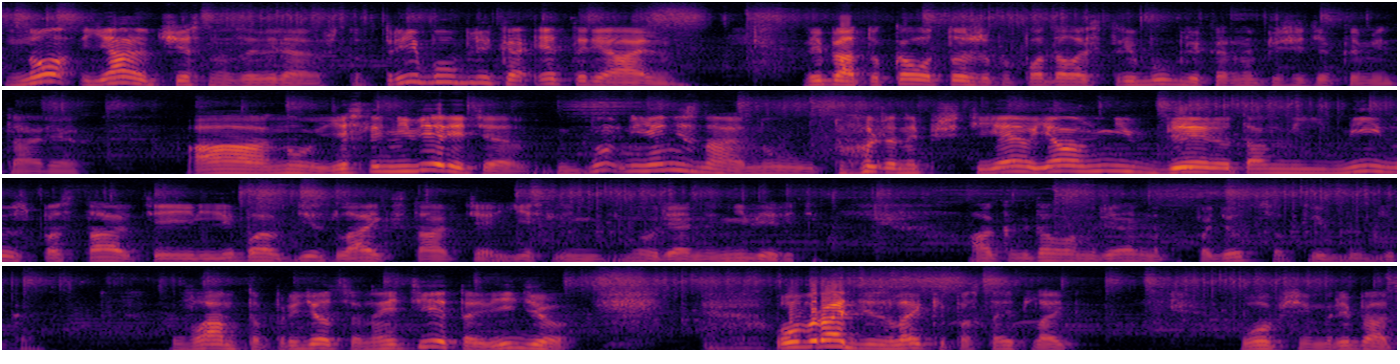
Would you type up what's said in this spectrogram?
Но я честно заверяю, что три бублика это реально. Ребят, у кого тоже попадалось три бублика, напишите в комментариях. А, ну, если не верите, ну, я не знаю, ну, тоже напишите. Я, я вам не верю, там, и минус поставьте, либо дизлайк ставьте, если, ну, реально не верите. А когда вам реально попадется три бублика, вам-то придется найти это видео, убрать дизлайк и поставить лайк. В общем, ребят,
